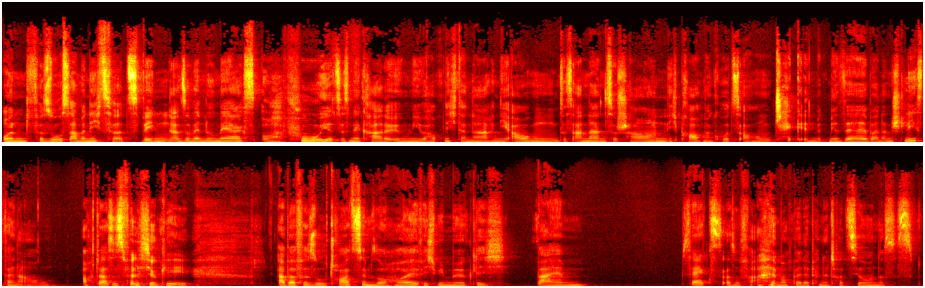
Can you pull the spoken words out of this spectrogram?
Und versuch's aber nicht zu erzwingen. Also wenn du merkst, oh puh, jetzt ist mir gerade irgendwie überhaupt nicht danach in die Augen des anderen zu schauen, ich brauche mal kurz auch ein Check-in mit mir selber, dann schließ deine Augen. Auch das ist völlig okay. Aber versuch trotzdem so häufig wie möglich beim Sex, also vor allem auch bei der Penetration, das ist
